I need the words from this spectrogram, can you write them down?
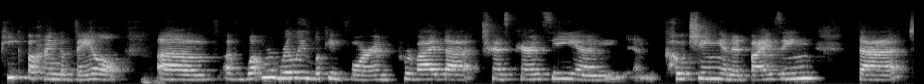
peek behind the veil mm-hmm. of, of what we're really looking for and provide that transparency and, and coaching and advising that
